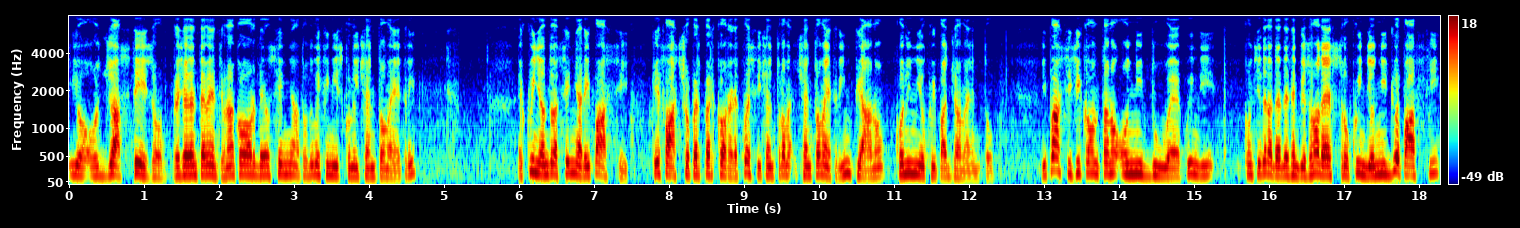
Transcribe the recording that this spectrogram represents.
io ho già steso precedentemente una corda e ho segnato dove finiscono i 100 metri, e quindi andrò a segnare i passi che faccio per percorrere questi 100 metri in piano con il mio equipaggiamento. I passi si contano ogni due, quindi considerate ad esempio sono destro, quindi ogni due passi,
